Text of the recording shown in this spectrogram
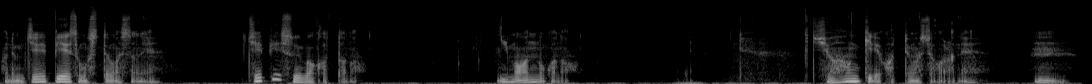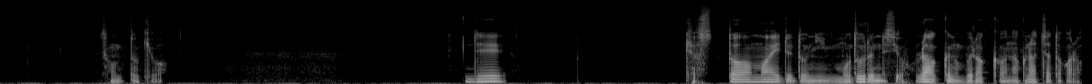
あでも JPS も吸ってましたね。JPS うまかったな。今あんのかな。自販機で買ってましたからね。うん。その時は。でキャスターマイルドに戻るんですよ。ラークのブラックがなくなっちゃったから。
